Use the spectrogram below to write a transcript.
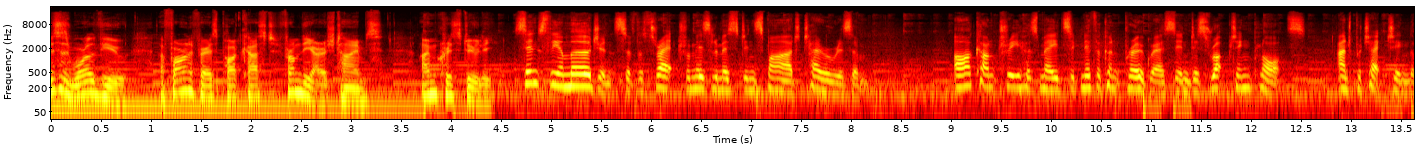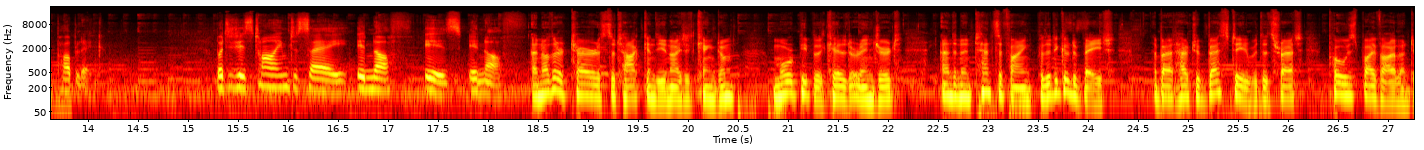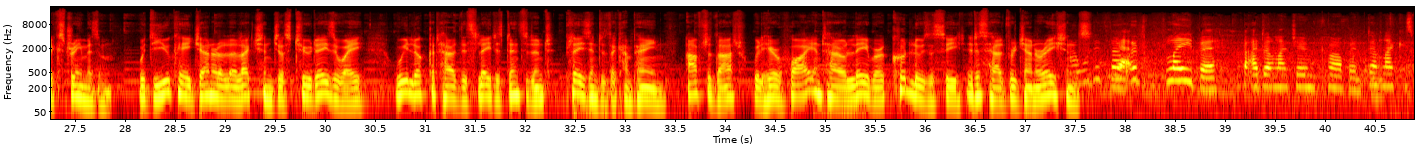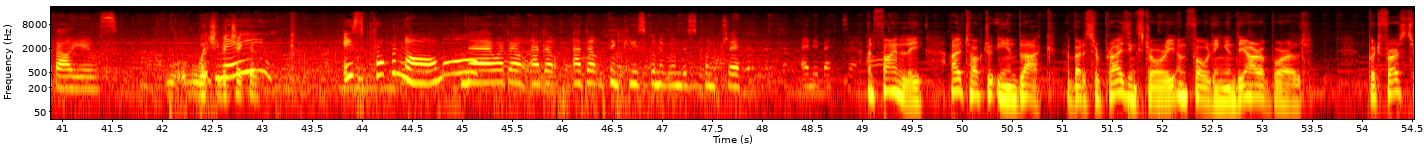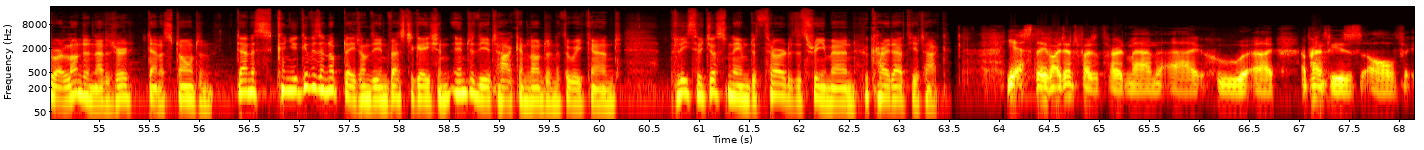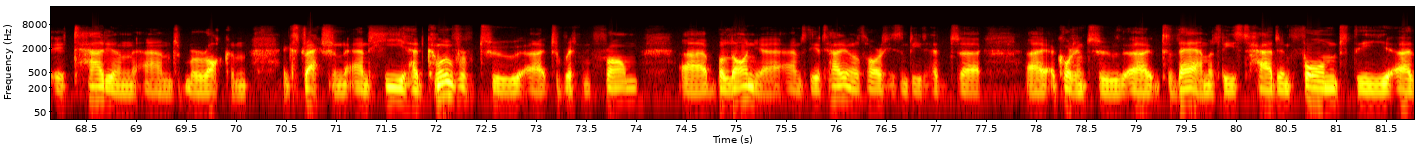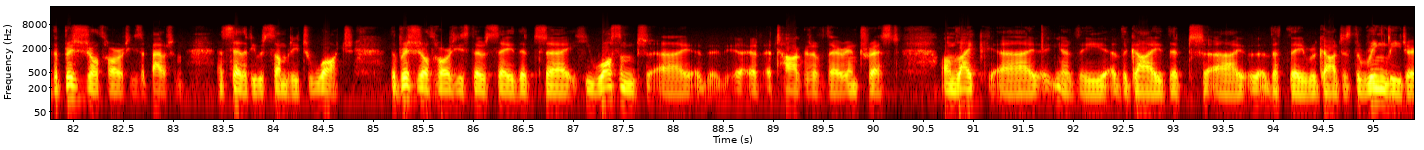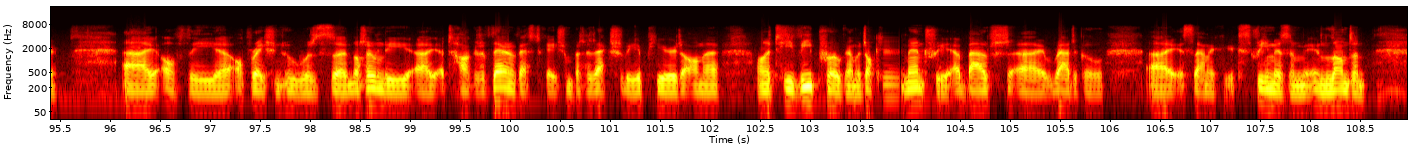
This is Worldview, a foreign affairs podcast from the Irish Times. I'm Chris Dooley. Since the emergence of the threat from Islamist inspired terrorism, our country has made significant progress in disrupting plots and protecting the public. But it is time to say enough is enough. Another terrorist attack in the United Kingdom, more people killed or injured, and an intensifying political debate about how to best deal with the threat posed by violent extremism. With the UK general election just two days away, we look at how this latest incident plays into the campaign. After that, we'll hear why and how Labour could lose a seat it has held for generations. I would have voted yeah. Labour, but I don't like Jeremy Corbyn. Don't like his values. Which in particular? Mean? He's proper normal. No, I don't. I don't. I don't think he's going to run this country any better. And finally, I'll talk to Ian Black about a surprising story unfolding in the Arab world. But first to our London editor, Denis Staunton. Denis, can you give us an update on the investigation into the attack in London at the weekend? Police have just named a third of the three men who carried out the attack. Yes, they've identified a third man uh, who uh, apparently is of Italian and Moroccan extraction, and he had come over to uh, to Britain from uh, Bologna, and the Italian authorities indeed had uh, uh, according to uh, to them at least, had informed the uh, the British authorities about him and said that he was somebody to watch. The British authorities, though, say that uh, he wasn't uh, a, a, target of their interest, unlike uh, you know the the guy that that they regard as the ringleader uh, of the uh, operation, who was uh, not only uh, a target of their investigation, but had actually appeared on a on a TV program, a documentary about uh, radical uh, Islamic extremism in London.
